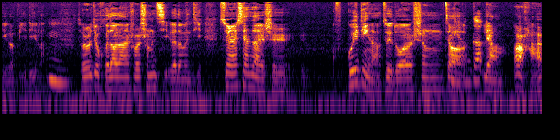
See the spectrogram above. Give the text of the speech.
一个比例了。嗯，所以说就回到刚才说生几个的问题，虽然现在是。规定啊，最多生叫两二孩，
